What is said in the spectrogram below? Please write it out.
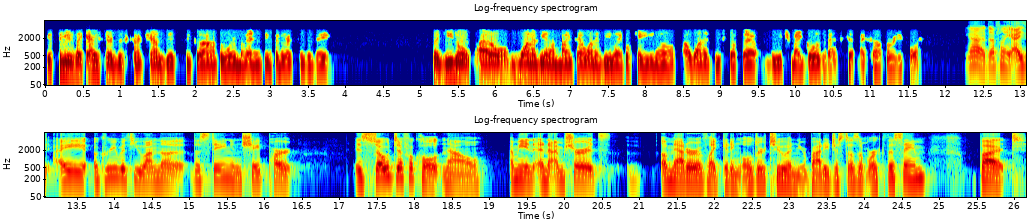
It to me it's like I serve this country. I'm good to go. I don't have to worry about anything for the rest of the day. But you don't. I don't want to be in a mindset. I want to be like, okay, you know, I want to do stuff that reach my goals that I've set myself already for. Yeah, definitely. I I agree with you on the the staying in shape part is so difficult now. I mean, and I'm sure it's a matter of like getting older too and your body just doesn't work the same. But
